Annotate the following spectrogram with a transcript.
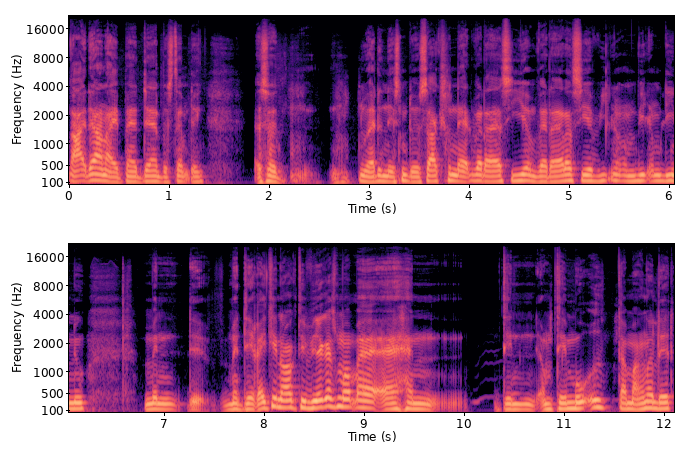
Nej, det er han ikke, det er han bestemt ikke. Altså, nu er det næsten blevet sagt sådan alt, hvad der er at sige om, hvad der er, der siger William, om William lige nu. Men, det, men det er rigtigt nok, det virker som om, at, at han, det, om det er modet, der mangler lidt,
